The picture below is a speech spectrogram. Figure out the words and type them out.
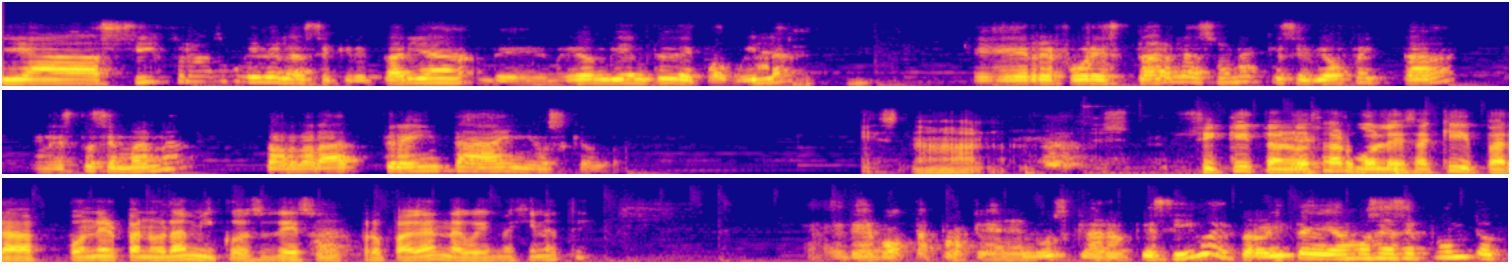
Y a cifras, güey, de la secretaria de Medio Ambiente de Coahuila, eh, reforestar la zona que se vio afectada en esta semana tardará 30 años, cabrón. No, no. Si quitan los árboles aquí para poner panorámicos de su propaganda, güey, imagínate de vota por clara luz, claro que sí, güey, pero ahorita llegamos a ese punto.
